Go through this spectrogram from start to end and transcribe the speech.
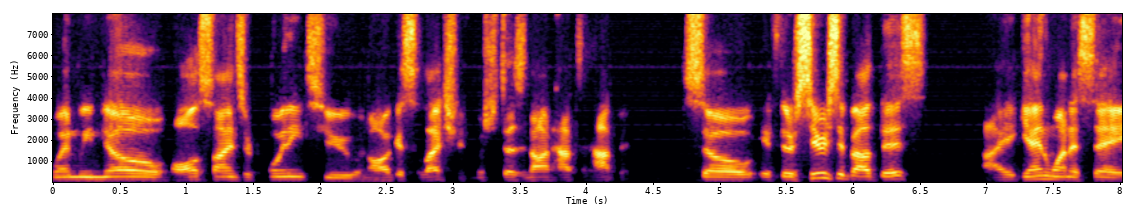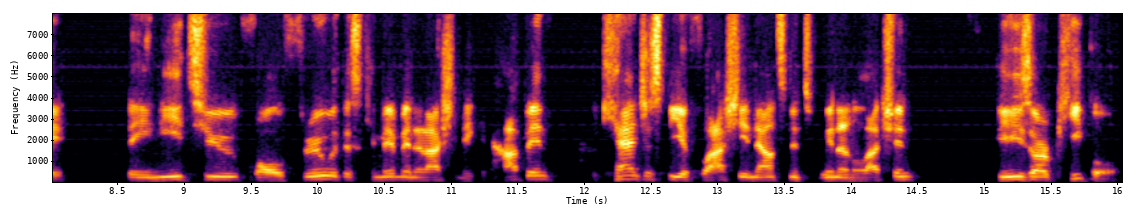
when we know all signs are pointing to an August election, which does not have to happen. So if they're serious about this, I again want to say they need to follow through with this commitment and actually make it happen It can't just be a flashy announcement to win an election. These are people,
